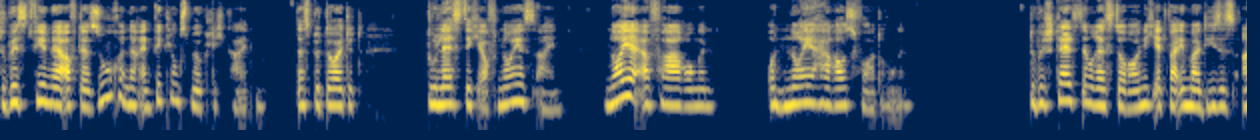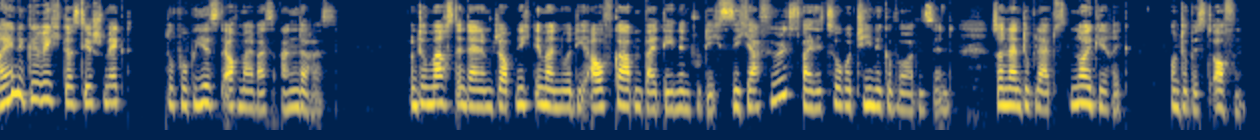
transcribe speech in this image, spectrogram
Du bist vielmehr auf der Suche nach Entwicklungsmöglichkeiten. Das bedeutet, du lässt dich auf Neues ein, neue Erfahrungen und neue Herausforderungen. Du bestellst im Restaurant nicht etwa immer dieses eine Gericht, das dir schmeckt, du probierst auch mal was anderes. Und du machst in deinem Job nicht immer nur die Aufgaben, bei denen du dich sicher fühlst, weil sie zur Routine geworden sind, sondern du bleibst neugierig und du bist offen.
